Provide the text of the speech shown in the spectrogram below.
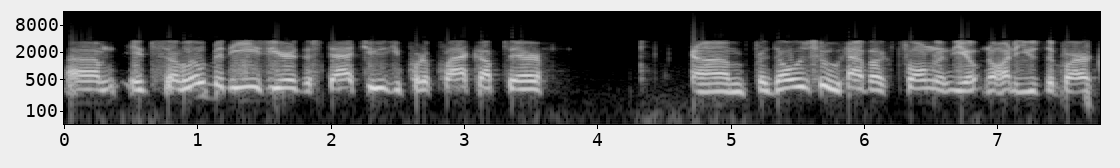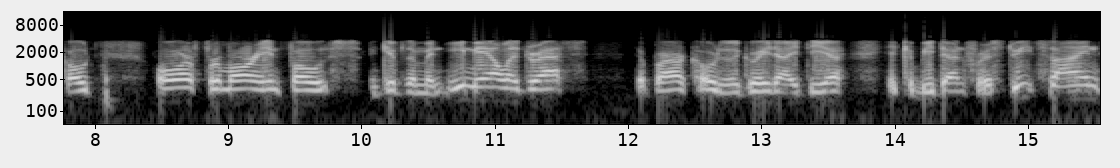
um, it's a little bit easier. The statues, you put a plaque up there. Um, for those who have a phone and you don't know how to use the barcode, or for more info, give them an email address. The barcode is a great idea. It can be done for a street sign.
